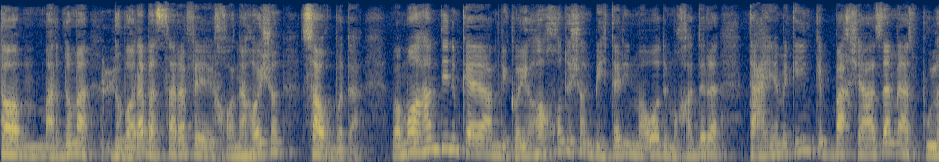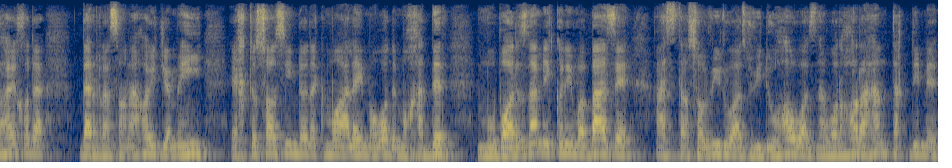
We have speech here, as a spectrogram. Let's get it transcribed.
تا مردم دوباره به طرف خانه هایشان سوق بده. و ما هم دیدیم که امریکایی ها خودشان بهترین مواد مخدر تهیه می‌کنن این که بخش اعظم از پول های خود در رسانه های جمعی اختصاص این داده که ما علیه مواد مخدر مبارزه می‌کنیم و بعض از تصاویر و از ویدیوها و از نوارها را هم تقدیم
